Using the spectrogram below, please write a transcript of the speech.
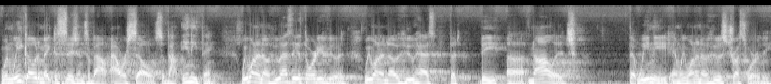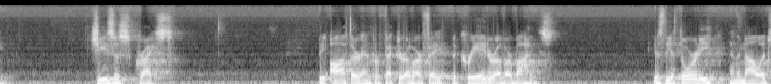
When we go to make decisions about ourselves, about anything, we want to know who has the authority to do it. We want to know who has the, the uh, knowledge that we need, and we want to know who is trustworthy. Jesus Christ, the author and perfecter of our faith, the creator of our bodies, is the authority and the knowledge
